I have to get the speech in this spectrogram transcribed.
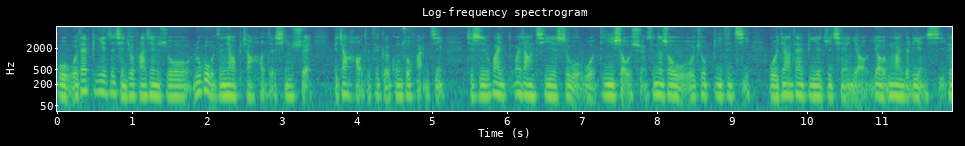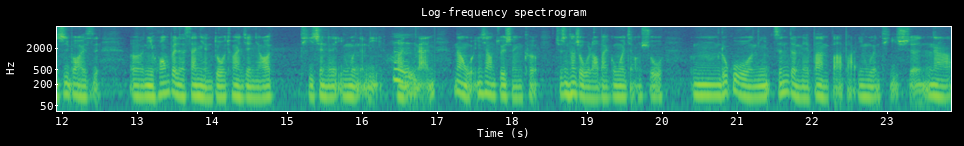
我我在毕业之前就发现说，如果我真的要比较好的薪水、比较好的这个工作环境，其实外外商企业是我我第一首选。所以那时候我我就逼自己，我一定要在毕业之前要要慢慢的练习。可是不好意思，呃，你荒废了三年多，突然间你要提升你的英文能力很嗯难。那我印象最深刻就是那时候我老板跟我讲说，嗯，如果你真的没办法把英文提升，那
